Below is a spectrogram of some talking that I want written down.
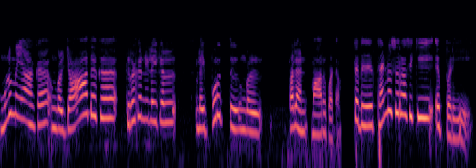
முழுமையாக உங்கள் ஜாதக கிரக நிலைகளை பொறுத்து உங்கள் பலன் மாறுபடும். அடுத்தது தனுசு ராசிக்கு எப்படி?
